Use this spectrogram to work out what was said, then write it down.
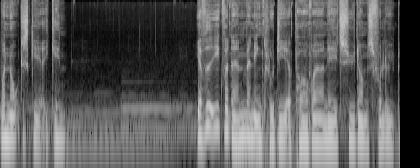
hvornår det sker igen. Jeg ved ikke, hvordan man inkluderer pårørende i et sygdomsforløb,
